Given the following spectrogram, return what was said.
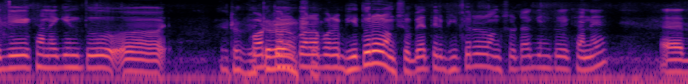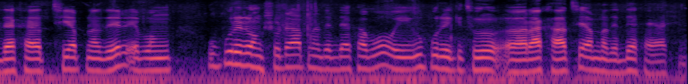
এই যে এখানে কিন্তু কর্তন করার পরে ভিতরের অংশ বেতের ভিতরের অংশটা কিন্তু এখানে আহ, দেখাচ্ছি আপনাদের এবং উপরের অংশটা আপনাদের দেখাবো। ওই উপরে কিছু রাখা আছে আপনাদের দেখায় আসেন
